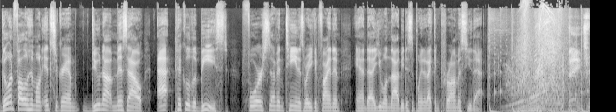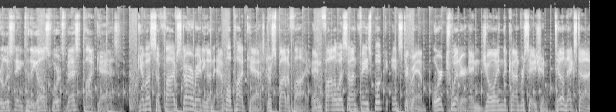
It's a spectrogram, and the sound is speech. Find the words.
go and follow him on Instagram. Do not miss out at Pickle the Beast. 417 is where you can find him, and uh, you will not be disappointed. I can promise you that. Thanks for listening to the All Sports Best podcast. Give us a five star rating on Apple Podcast or Spotify, and follow us on Facebook, Instagram, or Twitter, and join the conversation. Till next time,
